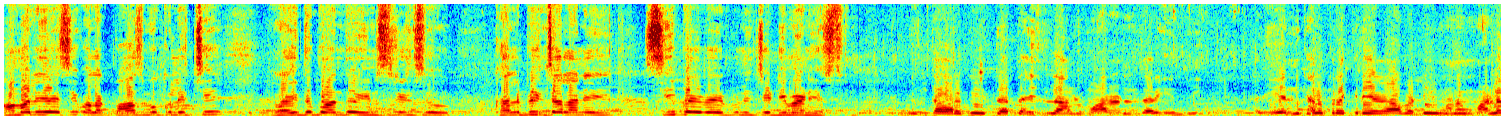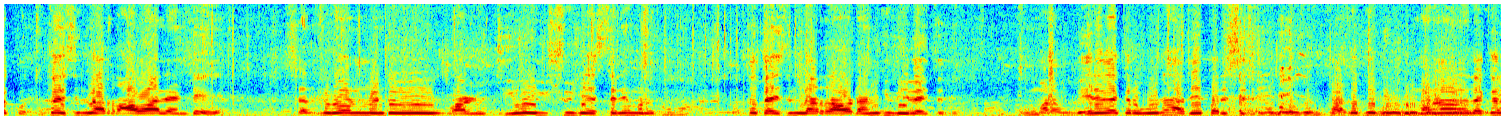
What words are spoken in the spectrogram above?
అమలు చేసి వాళ్ళకి పాస్బుక్లు ఇచ్చి రైతు బంధు ఇన్సూరెన్స్ కల్పించాలని సిపిఐ వైపు నుంచి డిమాండ్ చేస్తుంది ఇంతవరకు ఇద్దరు తహసీల్దార్లు మారడం జరిగింది. అది ఎన్నికల ప్రక్రియ కాబట్టి మనం మళ్ళీ కొత్త తహసీల్దార్ రావాలంటే సెంట్రల్ గవర్నమెంట్ వాళ్ళు జీవో ఇష్యూ చేస్తేనే మనకు కొత్త తహసీల్దార్ రావడానికి వీలవుతుంది మనం వేరే దగ్గర కూడా అదే పరిస్థితి. కాకపోతే ఇప్పుడు మన దగ్గర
